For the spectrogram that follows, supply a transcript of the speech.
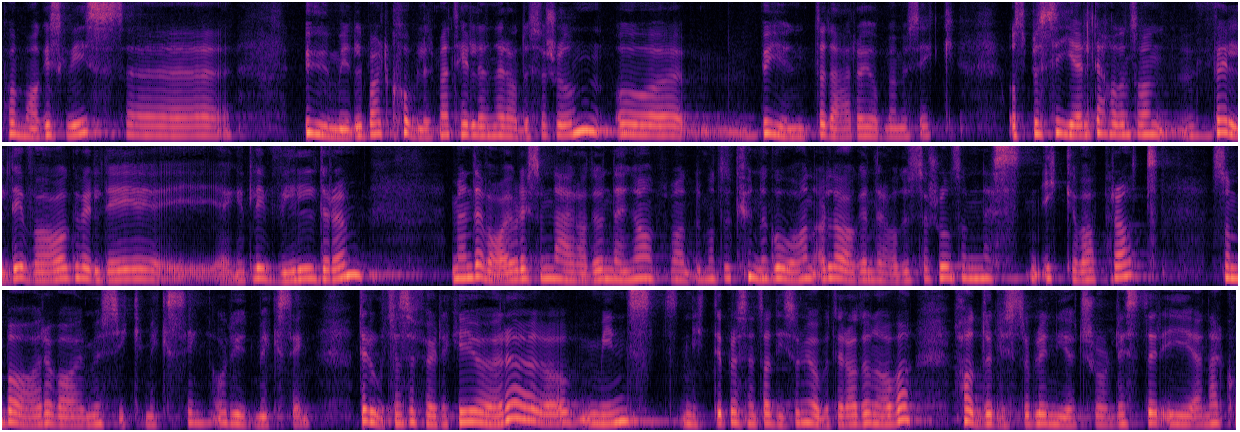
på magisk vis eh, umiddelbart koblet meg til denne radiostasjonen og begynte der å jobbe med musikk. Og spesielt, Jeg hadde en sånn veldig vag, veldig egentlig vill drøm. Men det var jo liksom nærradioen den gang. Det måtte kunne gå an å lage en radiostasjon som nesten ikke var prat som bare var musikkmiksing og lydmiksing. Det lot seg selvfølgelig ikke gjøre. og Minst 90% av de som jobbet i Radionova, hadde lyst til å bli nyhetsjournalister i NRK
